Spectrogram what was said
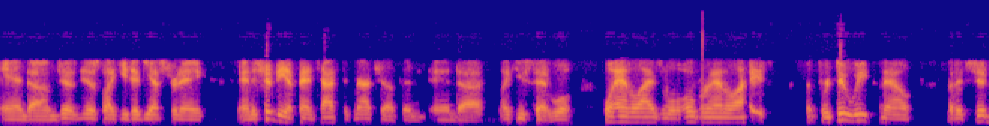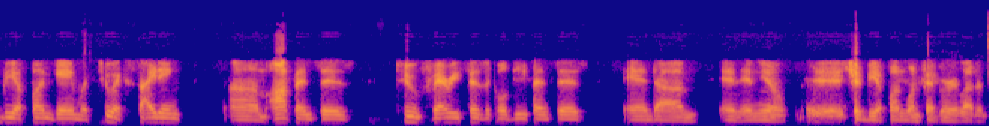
and um, just just like he did yesterday. And it should be a fantastic matchup. And and uh, like you said, we'll we'll analyze and we'll overanalyze for two weeks now. But it should be a fun game with two exciting um, offenses, two very physical defenses, and um, and, and you know it should be a fun one February 11th.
